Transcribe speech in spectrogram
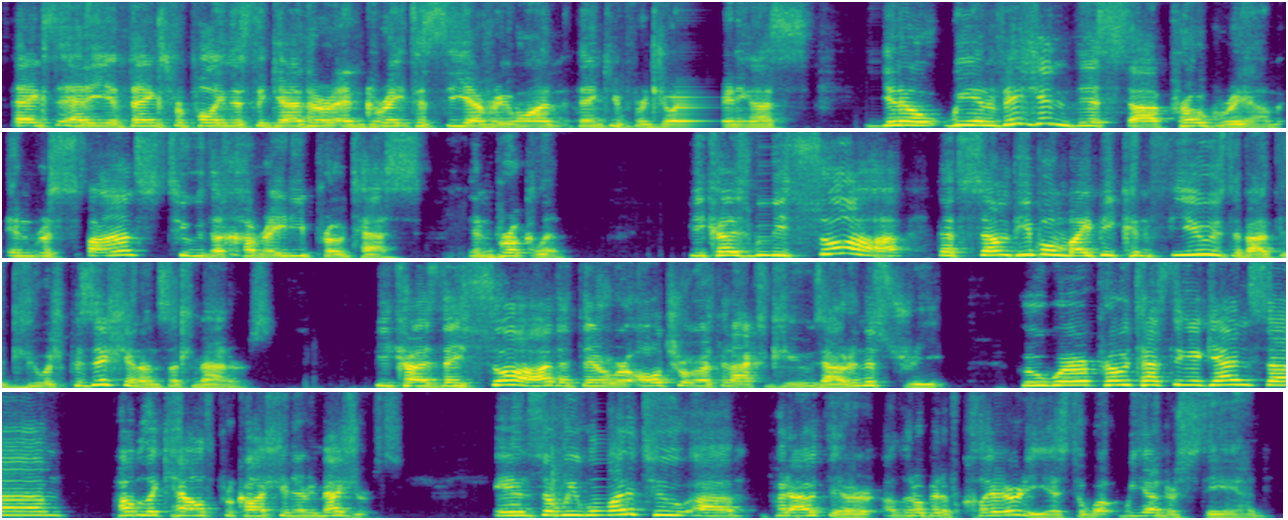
Thanks, Eddie, and thanks for pulling this together. And great to see everyone. Thank you for joining us. You know, we envisioned this uh, program in response to the Haredi protests in Brooklyn because we saw that some people might be confused about the Jewish position on such matters because they saw that there were ultra Orthodox Jews out in the street who were protesting against um, public health precautionary measures. And so we wanted to um, put out there a little bit of clarity as to what we understand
